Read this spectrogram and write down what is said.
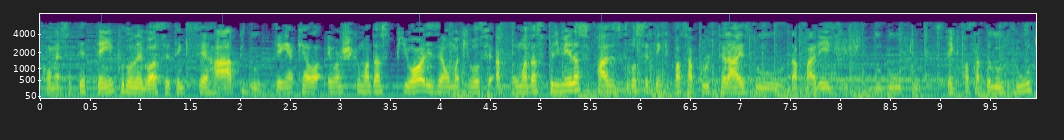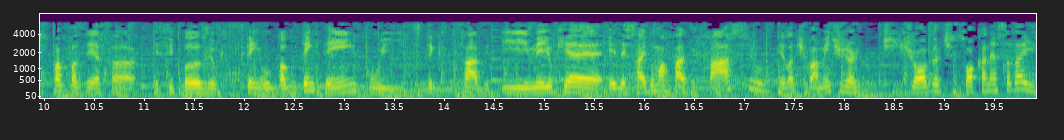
começa a ter tempo no negócio, você tem que ser rápido. Tem aquela, eu acho que uma das piores é uma que você, uma das primeiras fases que você tem que passar por trás do, da parede do duto. Você tem que passar pelos dutos para fazer essa, esse puzzle. Tem, o bagulho tem tempo e você tem que, sabe? E meio que é, ele sai de uma fase fácil, relativamente, já te joga, te soca nessa daí,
